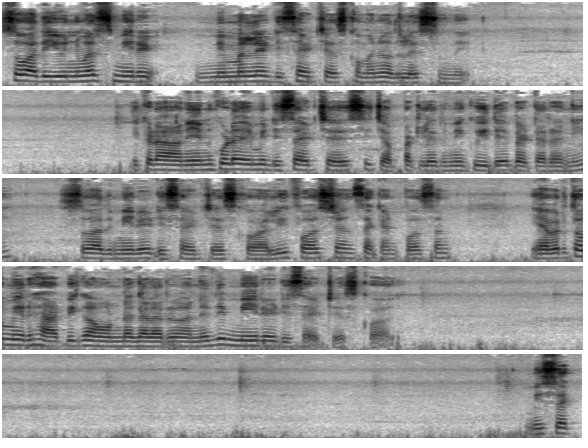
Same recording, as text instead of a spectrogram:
so అది యూనివర్స్ మీరే మిమ్మల్ని డిసైడ్ చేసుకోమని వదిలేస్తుంది. ఇక్కడ నేను కూడా ఏమి డిసైడ్ చేసి చెప్పట్లేదు మీకు ఇదే బెటర్ అని. సో అది మీరే డిసైడ్ చేసుకోవాలి. ఫస్ట్ అండ్ సెకండ్ పర్సన్ ఎవరితో మీరు హ్యాపీగా ఉండగలరు అనేది మీరే డిసైడ్ చేసుకోవాలి. మీ సెక్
